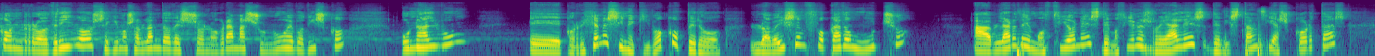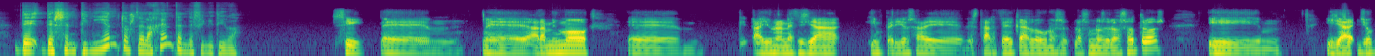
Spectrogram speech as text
con Rodrigo, seguimos hablando de Sonograma, su nuevo disco, un álbum, eh, corrígeme si me equivoco, pero lo habéis enfocado mucho a hablar de emociones, de emociones reales, de distancias cortas, de, sentimientos de la gente, en definitiva. Sí, eh, eh, ahora mismo eh, hay una necesidad imperiosa de, de estar cerca los unos, los unos, de los otros y, y, ya yo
